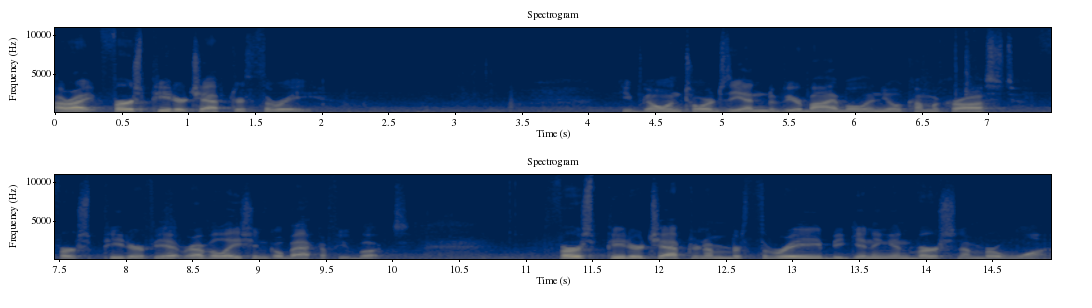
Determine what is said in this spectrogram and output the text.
All right, 1 Peter chapter 3. Keep going towards the end of your Bible and you'll come across 1 Peter. If you hit Revelation, go back a few books. 1 Peter chapter number 3, beginning in verse number 1.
